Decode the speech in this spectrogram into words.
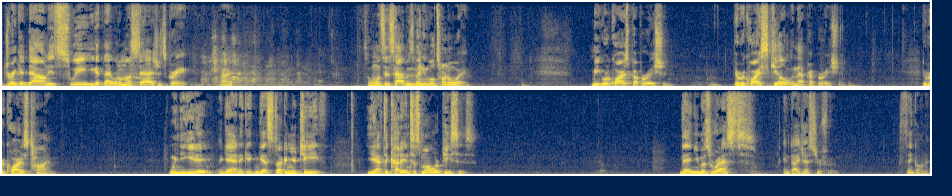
drink it down, it's sweet. You get that little mustache, it's great, right? So once this happens, many will turn away. Meat requires preparation. It requires skill in that preparation. It requires time. When you eat it, again, it can get stuck in your teeth. You have to cut it into smaller pieces. Then you must rest and digest your food. Think on it.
